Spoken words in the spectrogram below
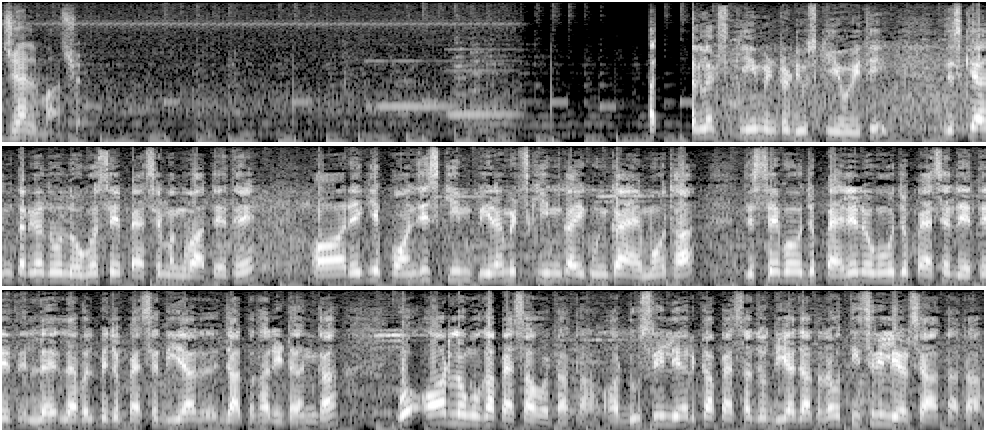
જેલમાં છે अलग अलग स्कीम इंट्रोड्यूस की हुई थी जिसके अंतर्गत वो लोगों से पैसे मंगवाते थे और एक ये पौजी स्कीम पिरामिड स्कीम का एक उनका एमओ था जिससे वो जो पहले लोगों को जो पैसे देते थे ले, लेवल पे जो पैसे दिया जाता था रिटर्न का वो और लोगों का पैसा होता था। और दूसरी लेयर का पैसा जो दिया जाता था वो तीसरी लेयर से आता था।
